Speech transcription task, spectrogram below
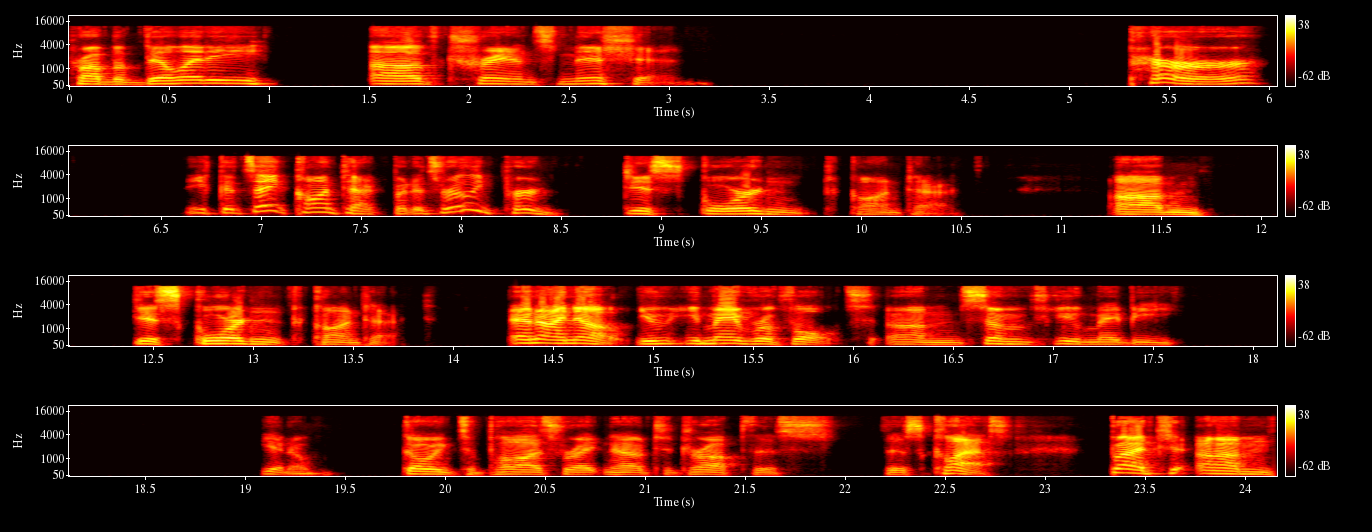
probability of transmission per you could say contact, but it's really per discordant contact. Um, discordant contact. And I know you you may revolt. Um, some of you may be, you know, going to pause right now to drop this this class. But um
